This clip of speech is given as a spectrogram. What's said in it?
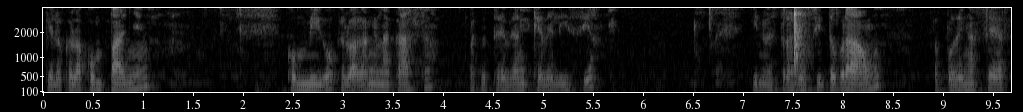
Quiero que lo acompañen conmigo, que lo hagan en la casa, para que ustedes vean qué delicia. Y nuestro arrocito brown lo pueden hacer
